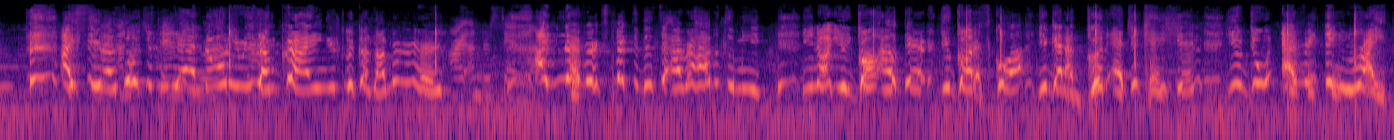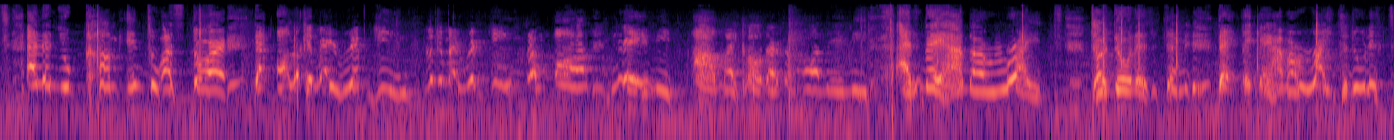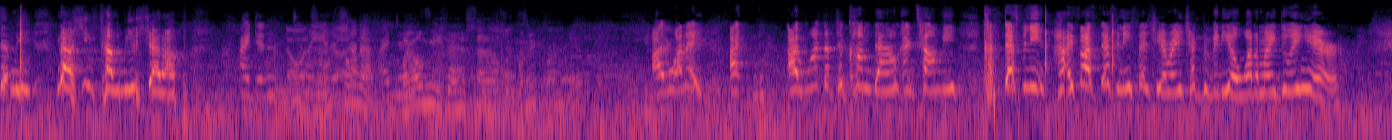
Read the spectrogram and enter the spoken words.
I see it on social media, and the only reason. I'm crying is because I'm hurt. I understand that. I never expected this to ever happen to me. You know, you go out there, you go to school, you get a good education, you do everything right, and then you come into a store that, oh, look at my ripped jeans. Look at my ripped jeans from Old Navy. All my clothes are from Old Navy, and they have the right to do this to me. They think they have a right to do this to me. Now she's telling me to shut up. I didn't No tell one you to shut up. I didn't. By all means, you understand where you're coming from, right? I want to, I, I want them to come down and tell me, cause Stephanie, I thought Stephanie said she already checked the video. What am I doing here?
